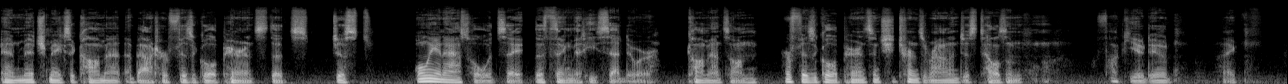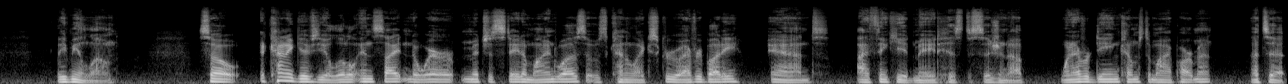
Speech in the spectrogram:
and Mitch makes a comment about her physical appearance that's just only an asshole would say the thing that he said to her comments on her physical appearance and she turns around and just tells him fuck you dude like leave me alone so it kind of gives you a little insight into where Mitch's state of mind was. It was kind of like screw everybody. And I think he had made his decision up. Whenever Dean comes to my apartment, that's it.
